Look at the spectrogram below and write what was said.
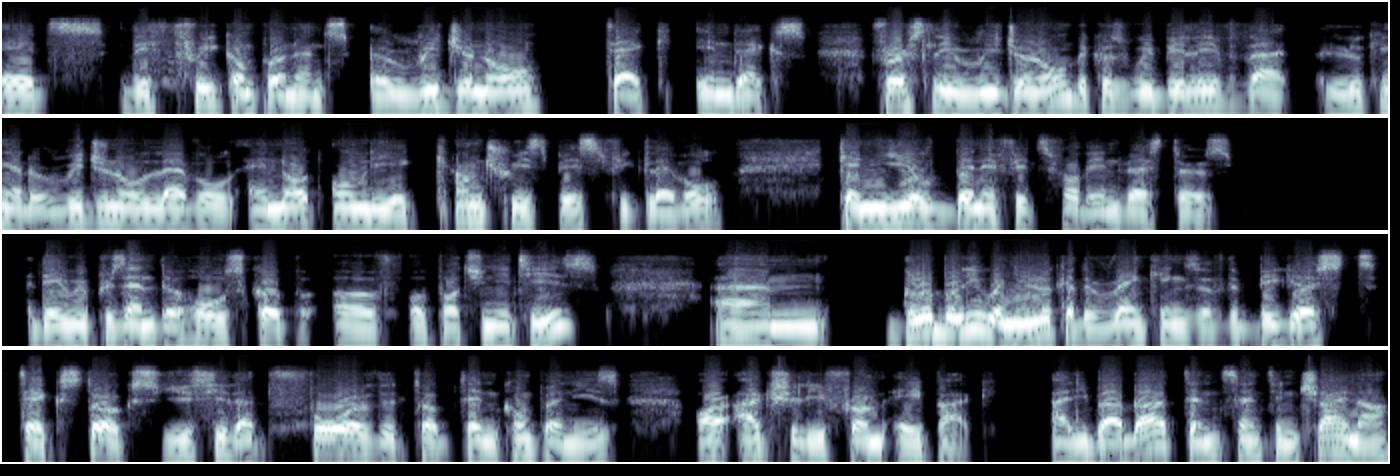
it's the three components, a regional tech index. Firstly, regional, because we believe that looking at a regional level and not only a country specific level can yield benefits for the investors they represent the whole scope of opportunities. Um, globally, when you look at the rankings of the biggest tech stocks, you see that four of the top 10 companies are actually from APAC. Alibaba, Tencent in China,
